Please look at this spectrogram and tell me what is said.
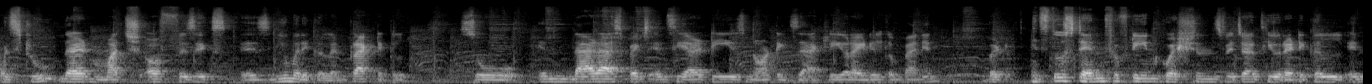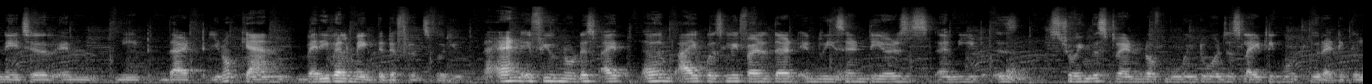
it's true that much of physics is numerical and practical. So in that aspect ncert is not exactly your ideal companion. But it's those 10 15 questions which are theoretical in nature in NEET that you know can very well make the difference for you. And if you've noticed i um, i personally felt that in recent years uh, NEET is showing this trend of moving towards a slightly more theoretical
